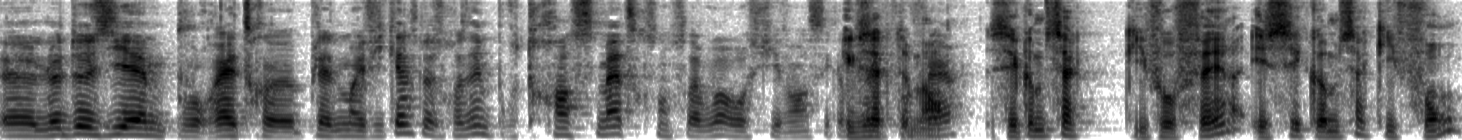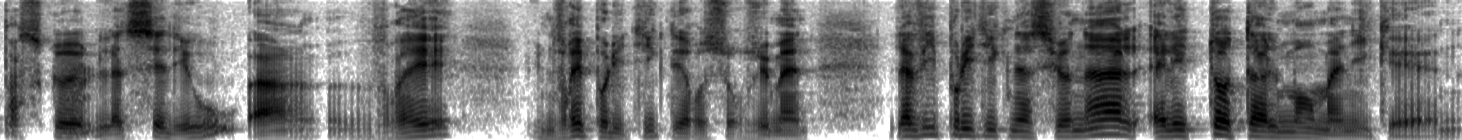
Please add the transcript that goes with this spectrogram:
euh, le deuxième pour être pleinement efficace, le troisième pour transmettre son savoir au suivant. Exactement. C'est comme ça qu'il faut faire et c'est comme ça qu'ils font parce que la CDU a une vraie politique des ressources humaines. La vie politique nationale, elle est totalement manichéenne.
